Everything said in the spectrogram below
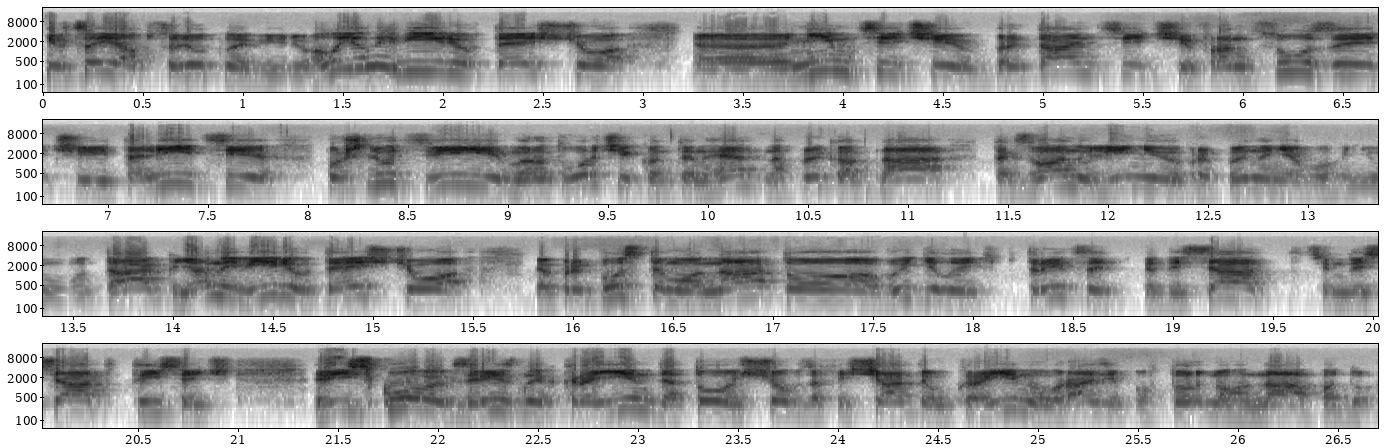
і в це я абсолютно вірю. Але я не вірю в те, що е, німці, чи британці, чи французи, чи італійці пошлють свій миротворчий контингент, наприклад, на так звану лінію припинення вогню. Так я не вірю в те, що е, припустимо, НАТО виділить 30, 50, 70 тисяч військових з різних країн для того, щоб захищати Україну у разі повторного нападу.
